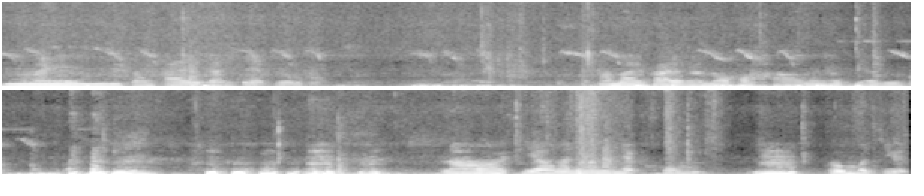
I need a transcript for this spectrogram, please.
อืไม่มต้องไพ่กับแซ่บอยู่ถ้าไม่ไพ่กันนอกขาวๆมันก็แซ่บอยู่นอเขียวมันแหกขมอืมกลุ่มบจืด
